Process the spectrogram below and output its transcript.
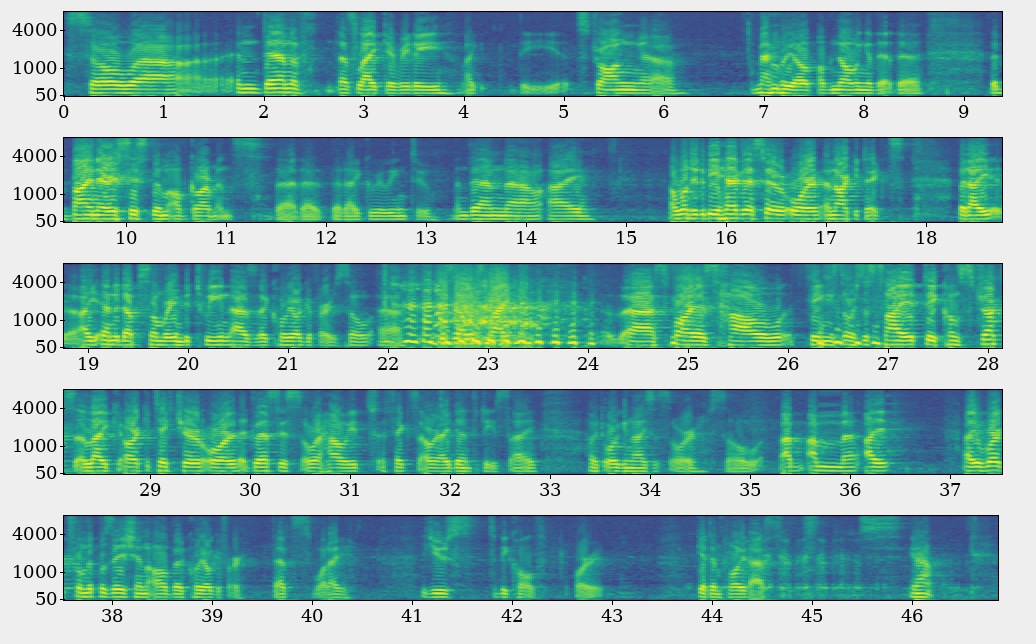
So uh, and then that's like a really like the strong uh, memory of, of knowing the, the, the binary system of garments that, that, that I grew into. And then uh, I, I wanted to be a hairdresser or an architect. But I, I ended up somewhere in between as a choreographer. So uh, that was like, uh, as far as how things or society constructs, uh, like architecture or dresses, or how it affects our identities, I, how it organizes, or so. I'm, I'm uh, I I worked from the position of a choreographer. That's what I used to be called or get employed as. Yeah.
